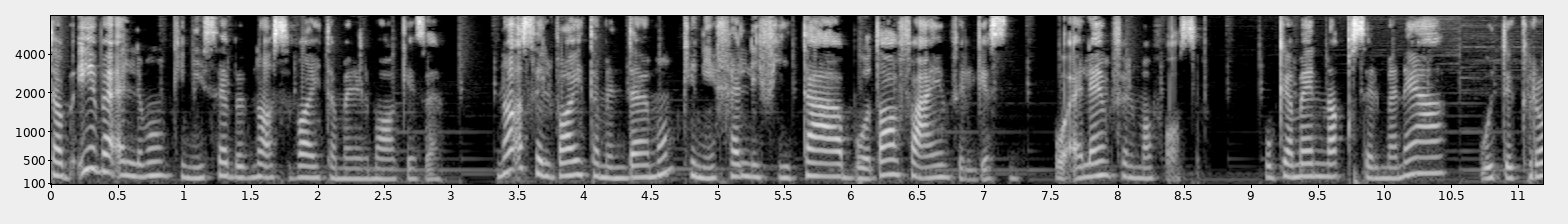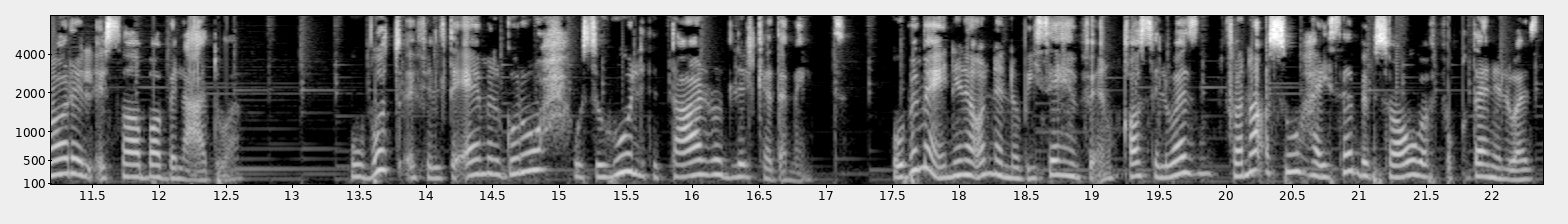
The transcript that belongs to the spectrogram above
طب إيه بقى اللي ممكن يسبب نقص فيتامين المعجزة؟ نقص الفيتامين ده ممكن يخلي فيه تعب وضعف عين في الجسم وآلام في المفاصل وكمان نقص المناعة وتكرار الإصابة بالعدوى وبطء في التئام الجروح وسهولة التعرض للكدمات. وبما إننا قلنا إنه بيساهم في إنقاص الوزن فنقصه هيسبب صعوبة في فقدان الوزن.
